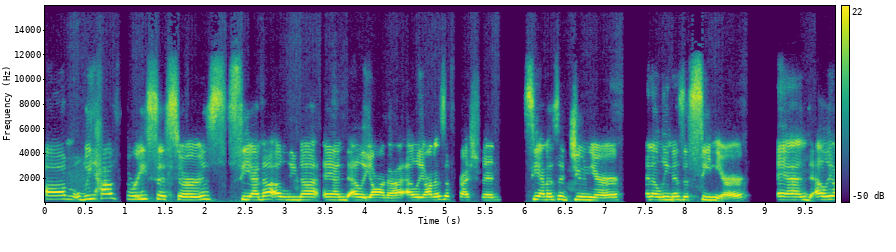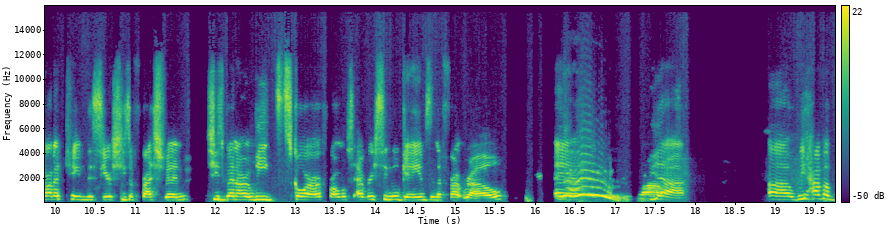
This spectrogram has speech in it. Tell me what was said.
Um, we have three sisters: Sienna, Alina, and Eliana. Eliana's a freshman, Sienna's a junior, and Alina's a senior. And Eliana came this year. She's a freshman. She's been our lead scorer for almost every single games in the front row. And wow. yeah, uh, we have a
